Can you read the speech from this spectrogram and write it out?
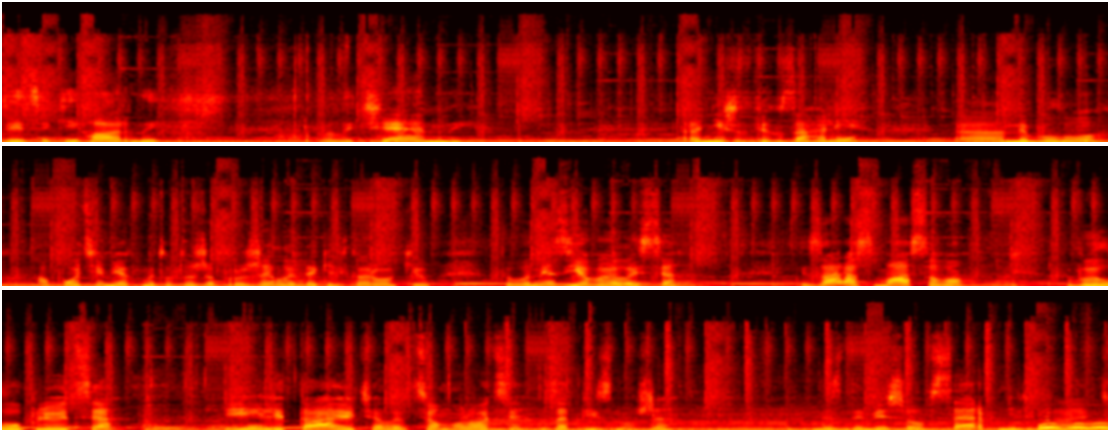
Дивіться, який гарний, величезний. Раніше таких взагалі е, не було. А потім, як ми тут уже прожили декілька років, то вони з'явилися. І зараз масово вилуплюються і літають, але в цьому році запізно вже. Не здебільшого в серпні літають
